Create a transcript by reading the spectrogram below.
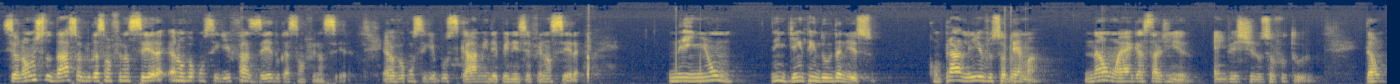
Se eu não estudar sobre educação financeira, eu não vou conseguir fazer educação financeira. Eu não vou conseguir buscar a minha independência financeira. Nenhum Ninguém tem dúvida nisso. Comprar livros sobre tema não é gastar dinheiro, é investir no seu futuro. Então,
